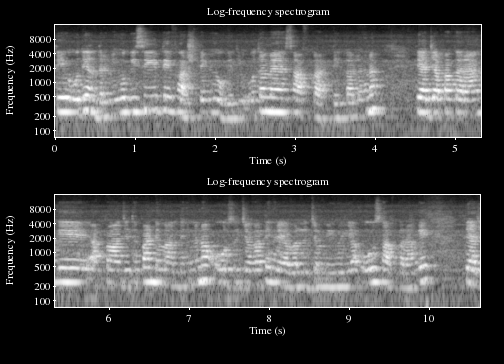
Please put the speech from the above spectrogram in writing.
ਤੇ ਉਹਦੇ ਅੰਦਰ ਵੀ ਹੋ ਗਈ ਸੀ ਤੇ ਫਰਸ਼ ਤੇ ਵੀ ਹੋ ਗਈ ਸੀ। ਉਹ ਤਾਂ ਮੈਂ ਸਾਫ਼ ਕਰਤੀ ਕੱਲ ਹਨਾ? ਤੇ ਅੱਜ ਆਪਾਂ ਕਰਾਂਗੇ, ਆਪਾਂ ਜਿੱਥੇ ਭਾਂਡੇ ਮਾਂਜਦੇ ਹੁੰਦੇ ਨਾ, ਉਸ ਜਗ੍ਹਾ ਤੇ ਹਰਿਆਵਲ ਜੰਮੀ ਹੋਈ ਆ, ਉਹ ਸਾਫ਼ ਕਰਾਂਗੇ। ਤੇ ਅੱਜ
